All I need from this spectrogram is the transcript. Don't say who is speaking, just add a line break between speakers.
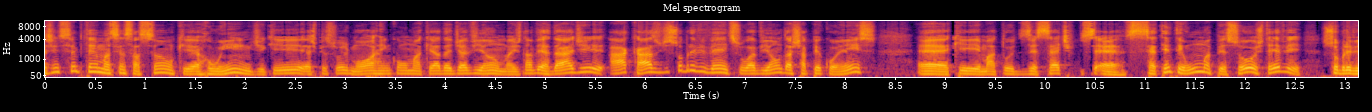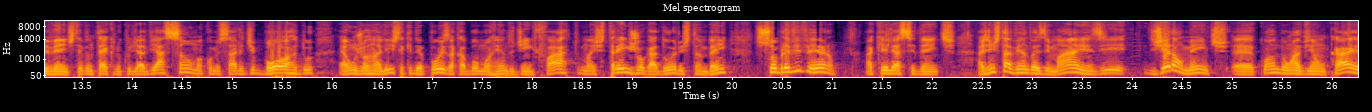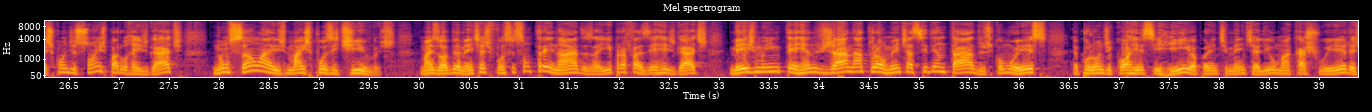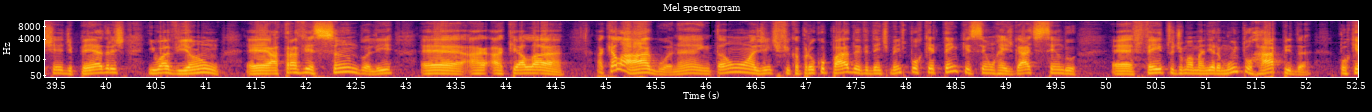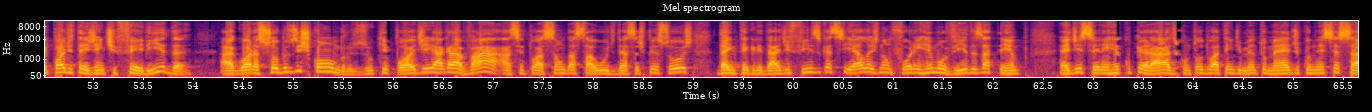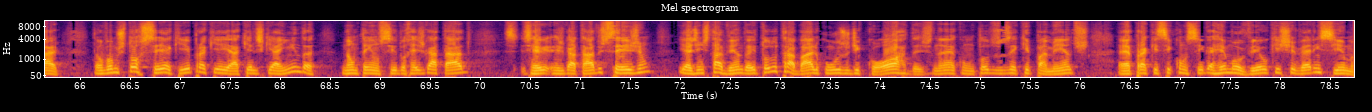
A gente sempre tem uma sensação que é ruim de que as pessoas morrem com uma queda de avião, mas na verdade há casos de sobreviventes. O avião da Chapecoense, é, que matou 17, é, 71 pessoas, teve sobreviventes. Teve um técnico de aviação, uma comissária de bordo, é um jornalista que depois acabou morrendo de infarto, mas três jogadores também sobreviveram àquele acidente. A gente está vendo as imagens e geralmente, é, quando um avião cai, as condições para o resgate não são as mais positivas mas obviamente as forças são treinadas aí para fazer resgates, mesmo em terrenos já naturalmente acidentados, como esse, é por onde corre esse rio, aparentemente ali uma cachoeira cheia de pedras e o avião é, atravessando ali é, a, aquela aquela água, né? Então a gente fica preocupado, evidentemente, porque tem que ser um resgate sendo é, feito de uma maneira muito rápida, porque pode ter gente ferida agora sobre os escombros, o que pode agravar a situação da saúde dessas pessoas, da integridade física, se elas não forem removidas a tempo é, de serem recuperadas com todo o atendimento médico necessário. Então vamos torcer aqui para que aqueles que ainda não tenham sido resgatados, resgatados sejam, e a gente está vendo aí todo o trabalho com o uso de cordas, né, com todos os equipamentos, é, para que se consiga remover o que estiver em cima.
